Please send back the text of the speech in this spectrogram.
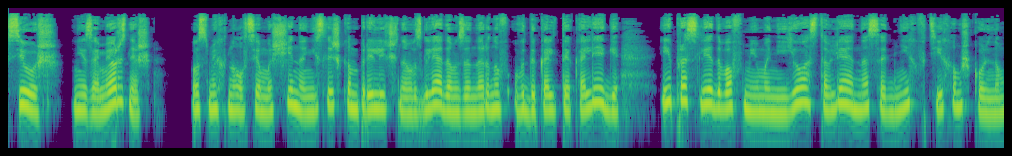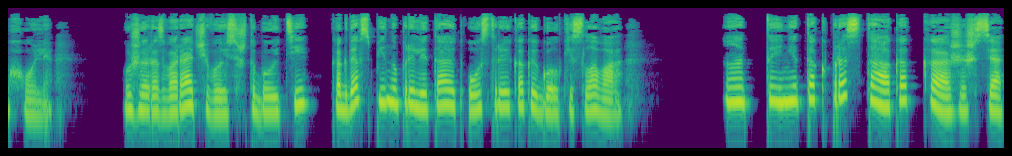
«Ксюш, не замерзнешь? усмехнулся мужчина, не слишком приличным взглядом занырнув в декольте коллеги и проследовав мимо нее, оставляя нас одних в тихом школьном холле. Уже разворачиваюсь, чтобы уйти, когда в спину прилетают острые, как иголки, слова. «А ты не так проста, как кажешься»,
